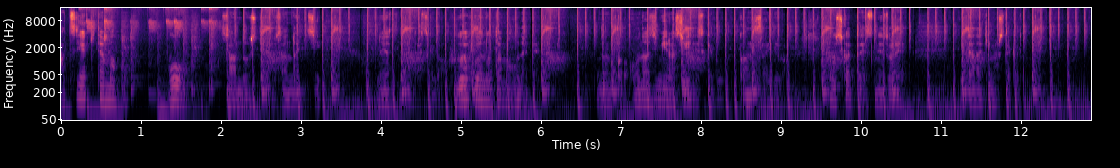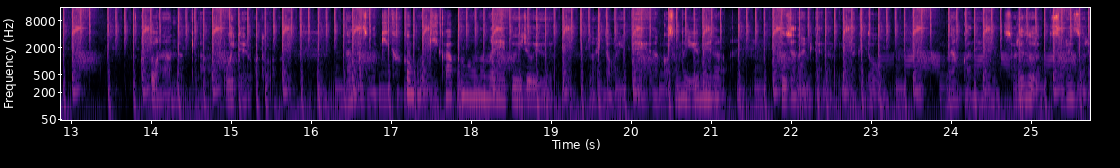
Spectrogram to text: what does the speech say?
厚焼き卵をサンドしてるサンドイッチのやつなんですけどふわふわの卵でねなんかおなじみらしいですけど関西では美味しかったですねそれ。いただきましたけど。あとは何だっけな覚えてること。はなんかその企画も企画ものの AV 女優の人がいてなんかそんな有名な人じゃないみたいなんだけどそれぞれそれぞれ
